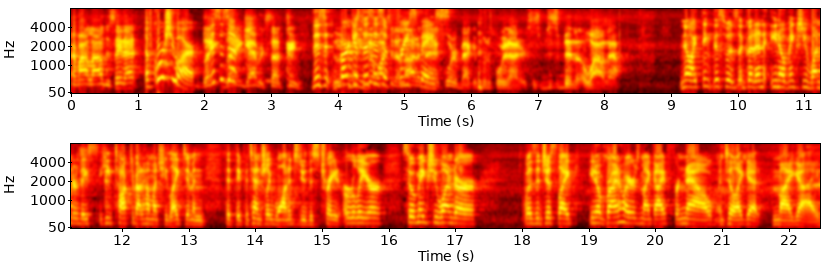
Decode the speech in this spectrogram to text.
Am I allowed to say that? Of course you are. This is Blaine a Gabbert sucked too. this is Marcus. This is a free lot of bad space. quarterbacking from the 49ers. This, this has been a while now. No, I think this was a good, and you know, it makes you wonder. They he talked about how much he liked him, and that they potentially wanted to do this trade earlier. So it makes you wonder: was it just like you know, Brian Hoyer's my guy for now until I get my guy?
